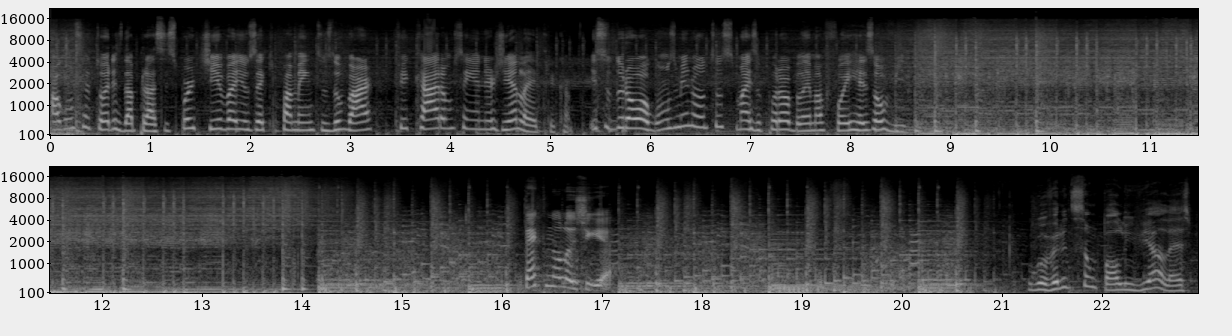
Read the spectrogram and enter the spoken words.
Alguns setores da praça esportiva e os equipamentos do VAR ficaram sem energia elétrica. Isso durou alguns minutos, mas o problema foi resolvido. Tecnologia. O governo de São Paulo envia à LESP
